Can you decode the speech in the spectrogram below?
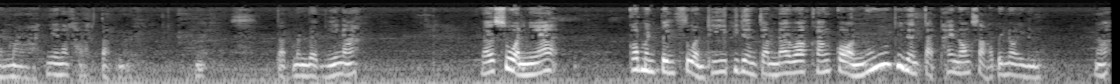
มันมา เนี่ยนะคะ ตัดมันตัดมันแบบนี้นะ แล้วส่วนเนี้ย ก็มันเป็นส่วนที่พี่เดือนจำได้ว่าครั้งก่อนนู้นพี่เดือนตัดให้น้องสาวไปหน่อยหนึ่งนะ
